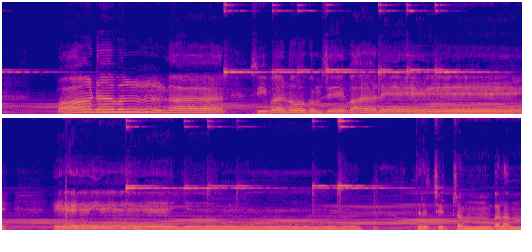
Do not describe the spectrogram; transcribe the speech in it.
பாடவல்லார் சிவலோகம் சேர்வரே. ஏ. திருச்சிற்றம்பலம்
